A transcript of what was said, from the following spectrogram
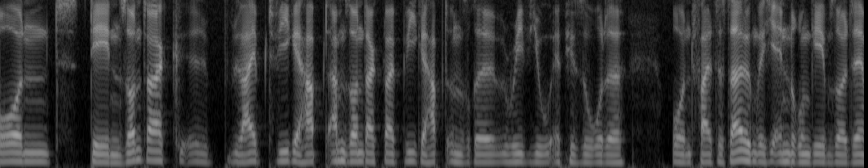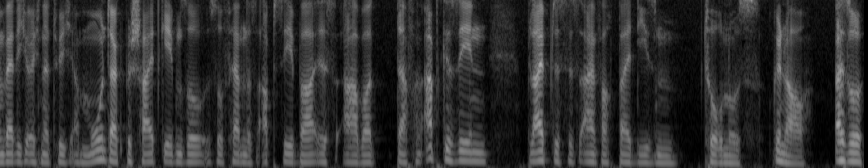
Und den Sonntag äh, bleibt wie gehabt, am Sonntag bleibt wie gehabt unsere Review-Episode. Und falls es da irgendwelche Änderungen geben sollte, dann werde ich euch natürlich am Montag Bescheid geben, so, sofern das absehbar ist. Aber davon abgesehen bleibt es einfach bei diesem Turnus. Genau. Also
